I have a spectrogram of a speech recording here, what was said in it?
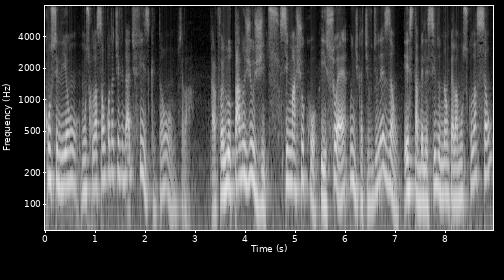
conciliam musculação com atividade física. Então, sei lá, o cara foi lutar no jiu-jitsu, se machucou. Isso é um indicativo de lesão, estabelecido não pela musculação,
